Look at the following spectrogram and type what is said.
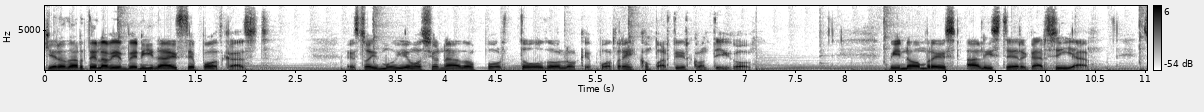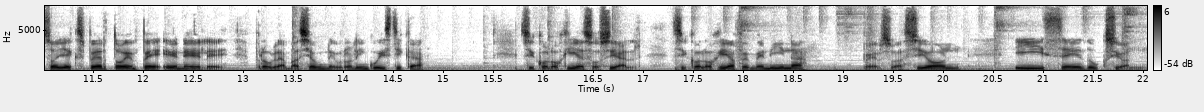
Quiero darte la bienvenida a este podcast. Estoy muy emocionado por todo lo que podré compartir contigo. Mi nombre es Alister García. Soy experto en PNL, programación neurolingüística, psicología social, psicología femenina, persuasión y seducción.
